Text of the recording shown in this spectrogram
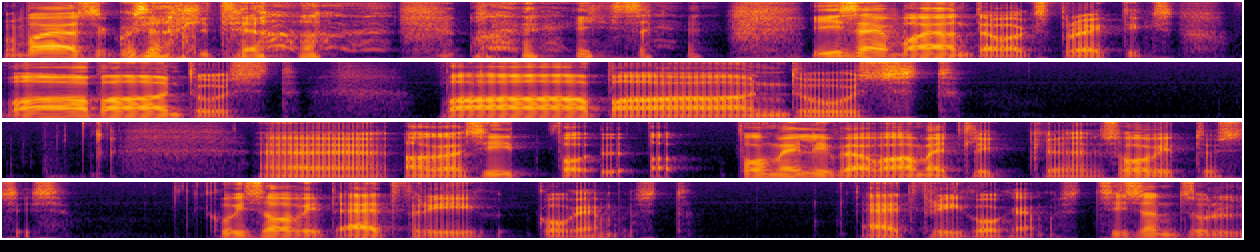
mul vaja see kuidagi teha ise, ise majandavaks projektiks. vabandust, vabandust. aga siit po- pommellipäeva ametlik äh, soovitus siis. kui soovid ad-free kogemust, ad-free kogemust, siis on sul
